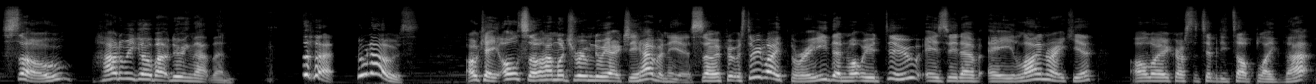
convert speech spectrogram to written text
So, how do we go about doing that then? Who knows? Okay, also, how much room do we actually have in here? So if it was 3 by 3 then what we would do is we'd have a line right here, all the way across the tippity top like that.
